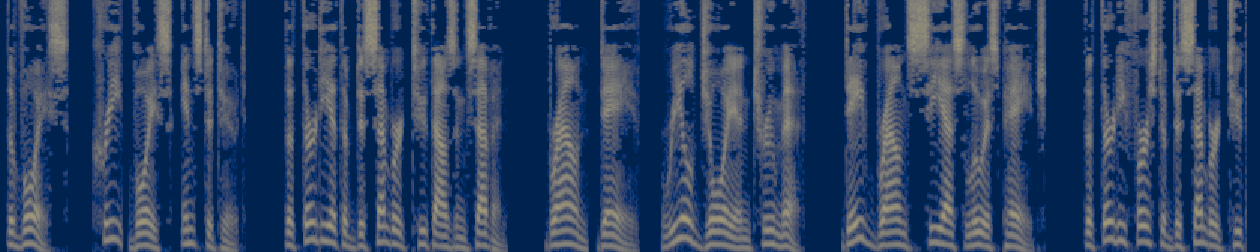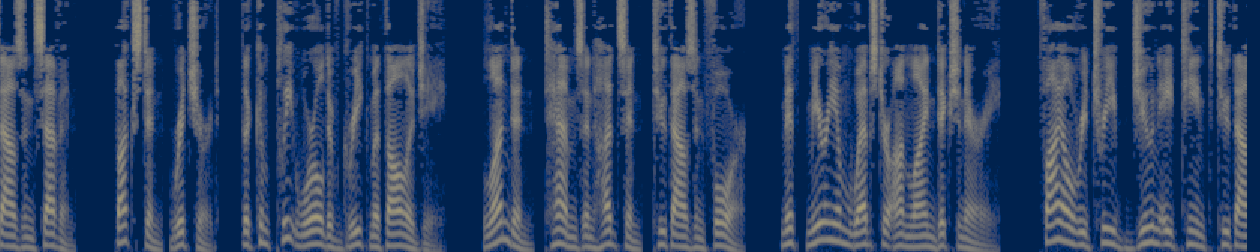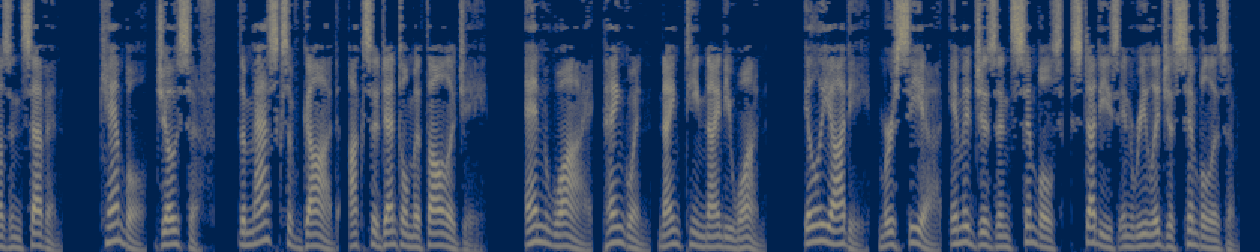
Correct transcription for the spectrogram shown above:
The Voice. Cree, Voice, Institute. 30 December 2007. Brown, Dave. Real Joy and True Myth. Dave Brown's C.S. Lewis page. 31 December 2007. Buxton, Richard. The Complete World of Greek Mythology. London, Thames and Hudson, 2004. Myth, Merriam-Webster Online Dictionary. File retrieved June 18, 2007. Campbell, Joseph. The Masks of God, Occidental Mythology. N.Y., Penguin, 1991. Eliade, Mircea, Images and Symbols, Studies in Religious Symbolism.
